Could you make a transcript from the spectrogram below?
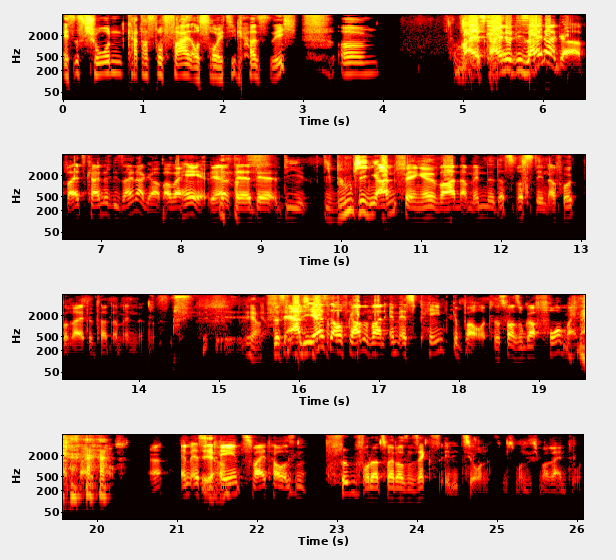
es ist schon katastrophal aus heutiger Sicht. Ähm, weil es keine Designer gab, weil es keine Designer gab. Aber hey, ja, der, der, die, die blutigen Anfänge waren am Ende das, was den Erfolg bereitet hat am Ende. Ja. Das, die erste Aufgabe war ein MS Paint gebaut. Das war sogar vor meiner Zeit noch. Ja? MS ja. Paint 2005 oder 2006 Edition. Das muss man sich mal reintun.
